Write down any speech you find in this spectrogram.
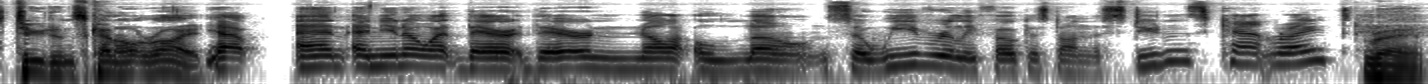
students cannot write. Yep. And and you know what? They're they're not alone. So we've really focused on the students can't write, Right.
